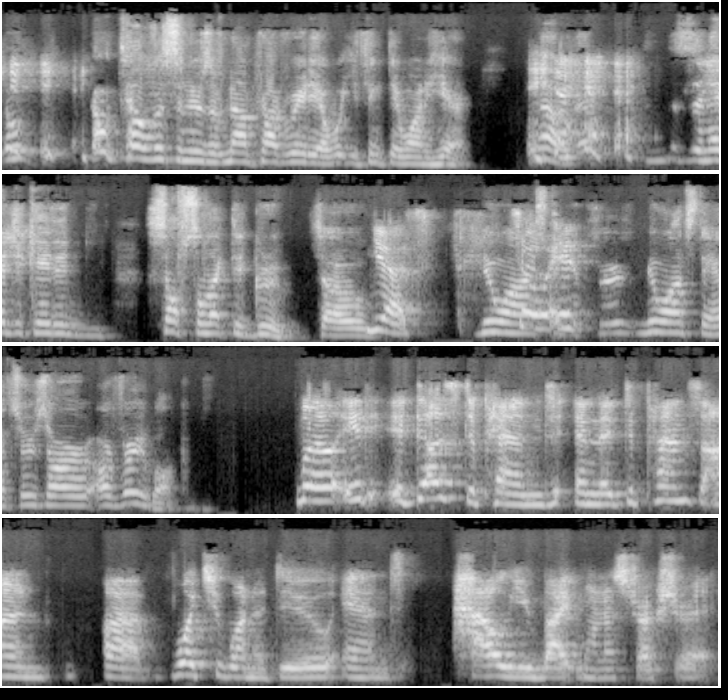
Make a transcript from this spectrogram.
don't, don't tell listeners of nonprofit radio what you think they want to hear. No, this is an educated, self-selected group. So yes, nuanced, so it, answers, nuanced answers are are very welcome. Well, it it does depend, and it depends on uh, what you want to do and how you might want to structure it,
